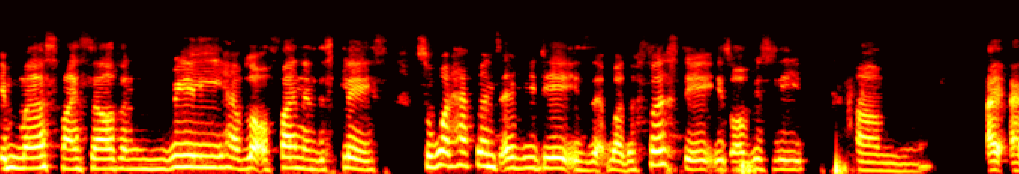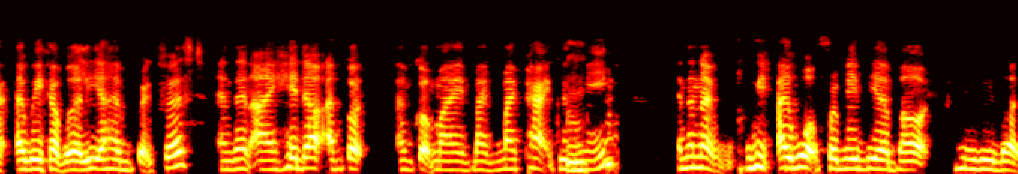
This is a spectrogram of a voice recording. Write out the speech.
immerse myself and really have a lot of fun in this place. So what happens every day is that well the first day is obviously um I, I, I wake up early, I have breakfast, and then I head out. I've got I've got my my, my pack with mm. me, and then I we I walk for maybe about maybe about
